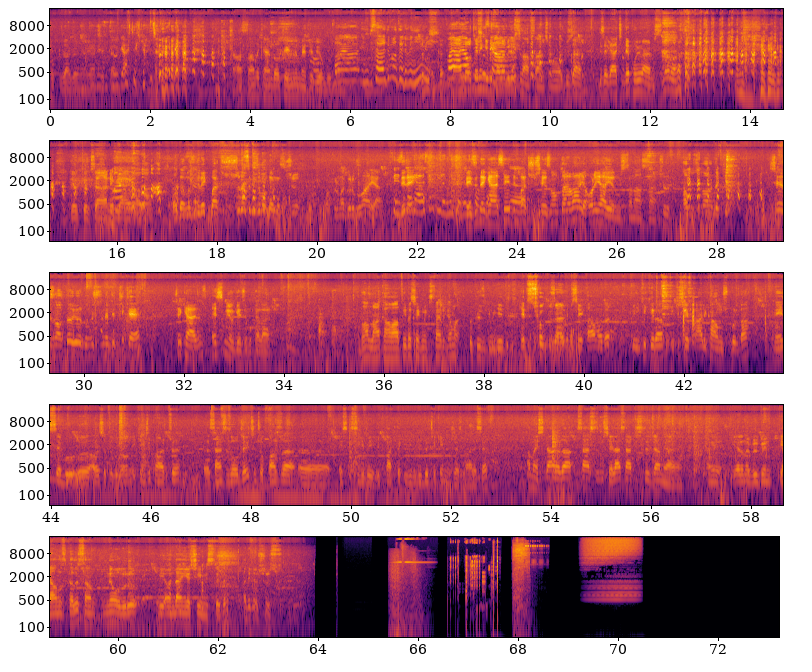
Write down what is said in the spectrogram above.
çok güzel görünüyor gerçekten. Gerçekten Aslan da kendi otelini met ediyor burada. bayağı yükseldim otelime iyiymiş. Kendi Bayağı otelin yapmışız gibi yani. kalabilirsin Aslancığım ama güzel. Bize gerçi depoyu vermişsin ama. yok yok şahane bir yer valla. Odamız direkt bak şurası bizim odamız. Şu oturma grubu var ya. Fezi de direkt gelseydi yanına Fezi de çok gelseydin bak şu şezlonglar var ya oraya ayırmış sana Aslan. Şu havuzun oradaki şezlongda uyurdun üstüne bir pike çekerdin. Esmiyor gece bu kadar. Vallahi kahvaltıyı da çekmek isterdik ama öküz gibi yedik. Hepsi çok güzeldi. Bir şey kalmadı. Bir iki kiraz, iki şeftali kalmış burada. Neyse bu e, Alaçatı Vlog'un ikinci partı e, sensiz olacağı için çok fazla e, eskisi gibi ilk parttaki gibi video çekemeyeceğiz maalesef. Ama işte arada sensiz bir şeyler serpiştireceğim yani. Hani yarın öbür gün yalnız kalırsam ne oluru bir önden yaşayayım istedim. Hadi görüşürüz.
